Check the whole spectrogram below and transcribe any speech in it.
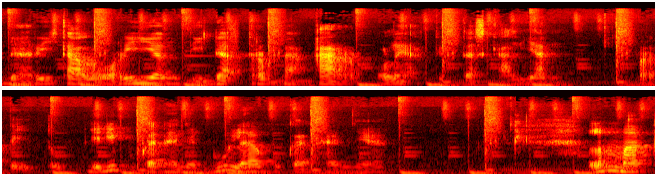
dari kalori yang tidak terbakar oleh aktivitas kalian. Seperti itu. Jadi bukan hanya gula bukan hanya lemak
